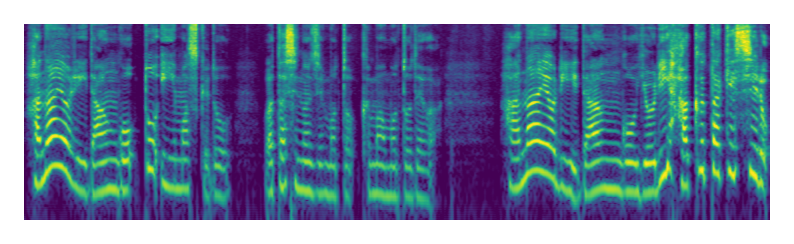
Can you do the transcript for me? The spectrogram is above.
花より団子と言いますけど、私の地元、熊本では、花より団子より白竹白。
